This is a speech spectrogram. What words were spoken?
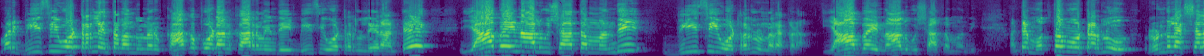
మరి బీసీ ఓటర్లు ఎంతమంది ఉన్నారు? కాకపోవడానికి కారణం ఏంది? బీసీ ఓటర్లు లేరా అంటే యాభై నాలుగు శాతం మంది బీసీ ఓటర్లు ఉన్నారు అక్కడ. యాభై నాలుగు శాతం మంది. అంటే మొత్తం ఓటర్లు రెండు లక్షల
